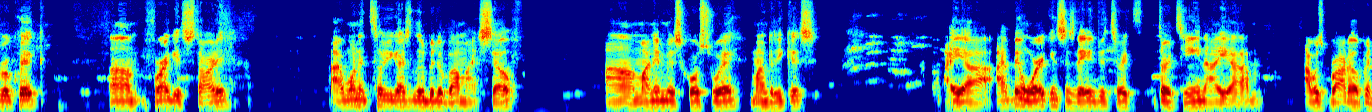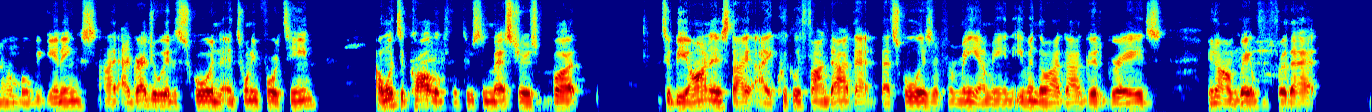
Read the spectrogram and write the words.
Real quick, um, before I get started, I want to tell you guys a little bit about myself. Um, my name is Josue Manriquez. I uh, I've been working since the age of 13. I um, I was brought up in humble beginnings. I, I graduated school in, in 2014. I went to college for two semesters, but to be honest, I, I quickly found out that that school isn't for me. I mean, even though I got good grades, you know, I'm grateful for that.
